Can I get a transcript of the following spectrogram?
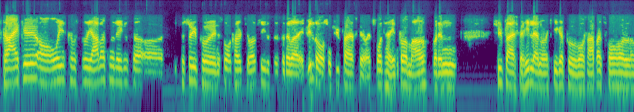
strække og overenskomststridige arbejdsnedlæggelser og et forsøg på en stor kollektiv opsigelse. Så det har været et vildt år som sygeplejerske, og jeg tror, det har ændret meget, hvordan sygeplejersker i hele landet kigger på vores arbejdsforhold og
